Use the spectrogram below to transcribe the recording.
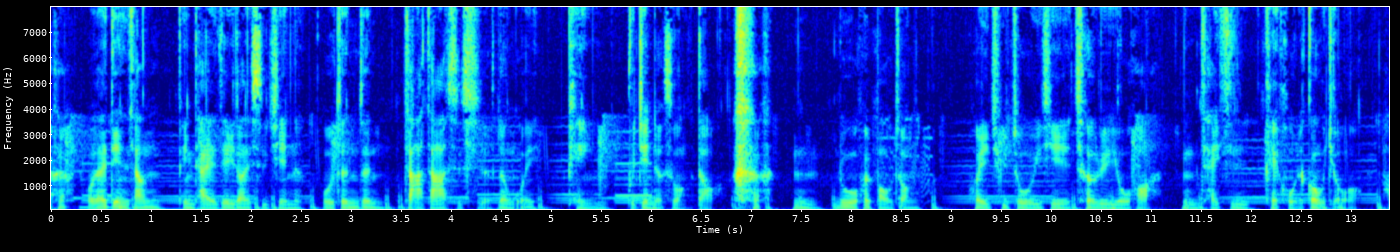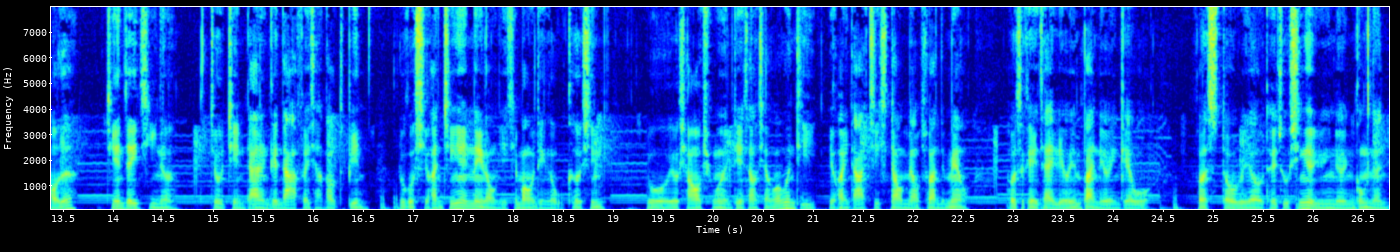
我在电商平台这一段时间呢，我真正扎扎实实的认为，便宜不见得是王道。嗯，如果会包装。会去做一些策略优化，嗯，才是可以活得够久哦。好的，今天这一集呢，就简单跟大家分享到这边。如果喜欢今天的内容，也请帮我点个五颗星。如果有想要询问电商相关问题，也欢迎大家寄信到我描述栏的 mail，或是可以在留言板留言给我。First Storyo 推出新的语音留言功能，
